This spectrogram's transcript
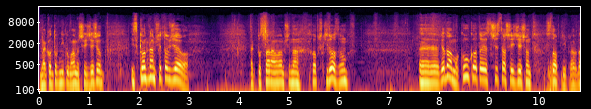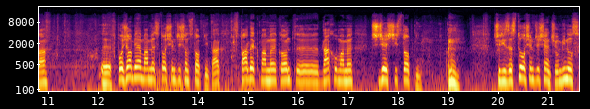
Na kątowniku mamy 60. I skąd nam się to wzięło? Tak postaram wam się na chłopski rozum. E, wiadomo, kółko to jest 360 stopni, prawda? Y, W poziomie mamy 180 stopni, tak? Spadek mamy kąt y, dachu mamy 30 stopni. Czyli ze 180 minus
